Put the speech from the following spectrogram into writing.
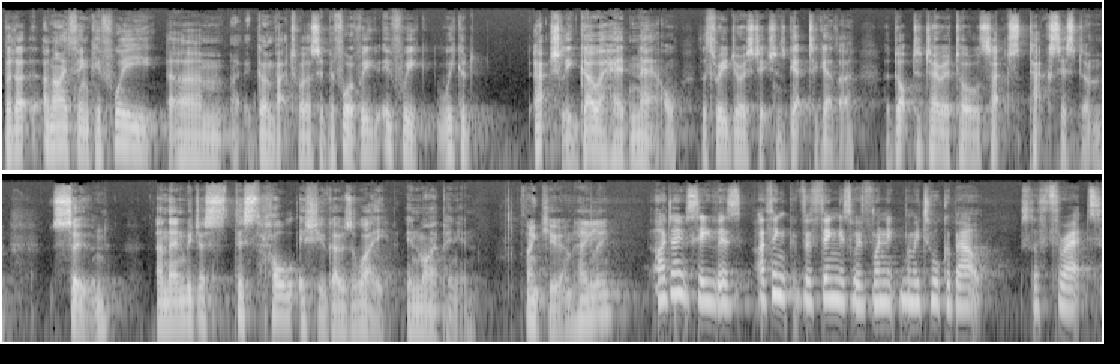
But uh, and I think if we um, going back to what I said before, if we if we we could actually go ahead now, the three jurisdictions get together, adopt a territorial tax, tax system soon, and then we just this whole issue goes away, in my opinion. Thank you, and Hayley. I don't see this. I think the thing is with when when we talk about the threat,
